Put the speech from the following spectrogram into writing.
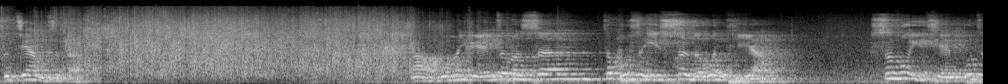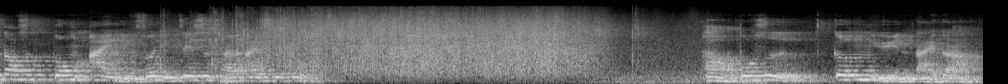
是这样子的。啊，我们缘这么深，这不是一世的问题呀。师傅以前不知道是多么爱你，所以你这次才会爱师傅。啊，都是耕耘来的，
